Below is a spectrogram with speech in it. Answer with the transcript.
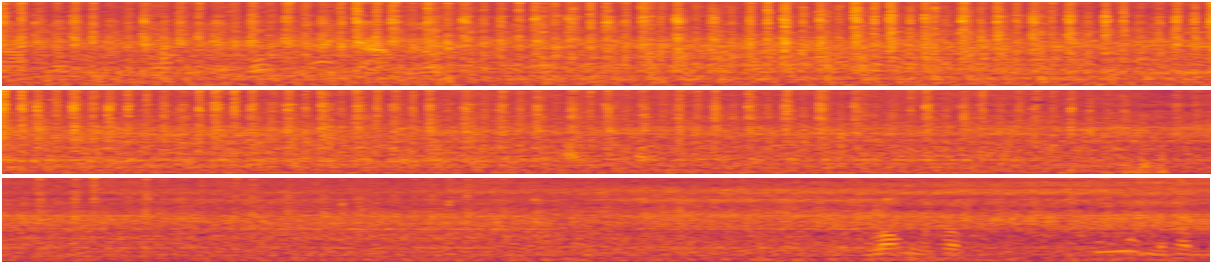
ตามครับต้องให้งามครับล่องนะครับพูดนะครับ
